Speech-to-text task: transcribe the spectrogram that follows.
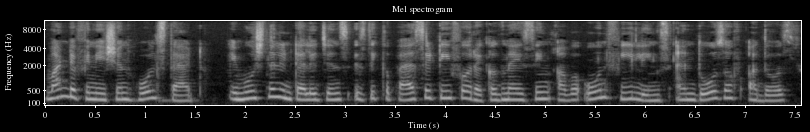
One definition holds that emotional intelligence is the capacity for recognizing our own feelings and those of others,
